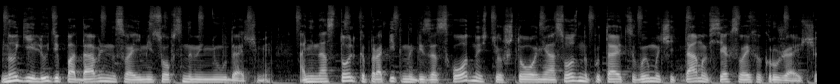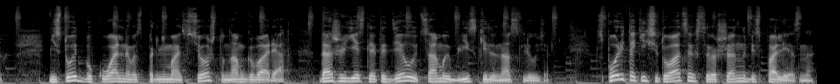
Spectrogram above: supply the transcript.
Многие люди подавлены своими собственными неудачами. Они настолько пропитаны безысходностью, что неосознанно пытаются вымочить там и всех своих окружающих. Не стоит буквально воспринимать все, что нам говорят, даже если это делают самые близкие для нас люди. Спорить в таких ситуациях совершенно бесполезно.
